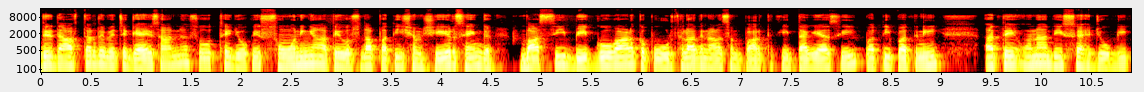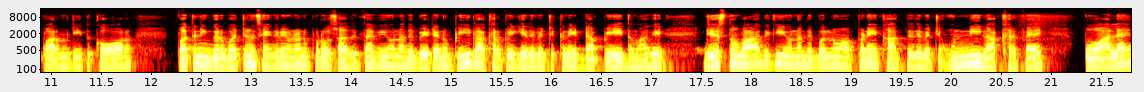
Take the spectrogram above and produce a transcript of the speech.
ਦੇ ਦਫ਼ਤਰ ਦੇ ਵਿੱਚ ਗਏ ਸਨ। ਸੋ ਉੱਥੇ ਜੋ ਕਿ ਸੋਨੀਆ ਅਤੇ ਉਸ ਦਾ ਪਤੀ ਸ਼ਮਸ਼ੇਰ ਸਿੰਘ, ਵਾਸੀ ਬੇਗੋਵਾਲ ਕਪੂਰਥਲਾ ਦੇ ਨਾਲ ਸੰਪਰਕ ਕੀਤਾ ਗਿਆ ਸੀ। ਪਤੀ ਪਤਨੀ ਅਤੇ ਉਹਨਾਂ ਦੀ ਸਹਿਯੋਗੀ ਪਰਮਜੀਤ ਕੌਰ, ਪਤਨੀ ਗੁਰਬਚਨ ਸਿੰਘ ਨੇ ਉਹਨਾਂ ਨੂੰ ਭਰੋਸਾ ਦਿੱਤਾ ਕਿ ਉਹਨਾਂ ਦੇ ਬੇਟੇ ਨੂੰ 20 ਲੱਖ ਰੁਪਏ ਦੇ ਵਿੱਚ ਕੈਨੇਡਾ ਭੇਜ ਦੇਵਾਂਗੇ। ਜਿਸ ਤੋਂ ਬਾਅਦ ਕਿ ਉਹਨਾਂ ਦੇ ਵੱਲੋਂ ਆਪਣੇ ਖਾਤੇ ਦੇ ਵਿੱਚ 19 ਲੱਖ ਰੁਪਏ ਪਵਾ ਲੈ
